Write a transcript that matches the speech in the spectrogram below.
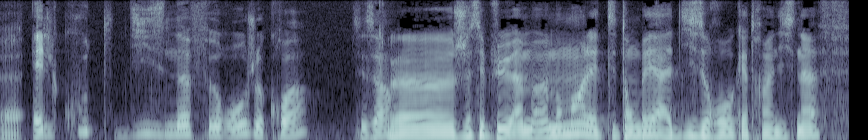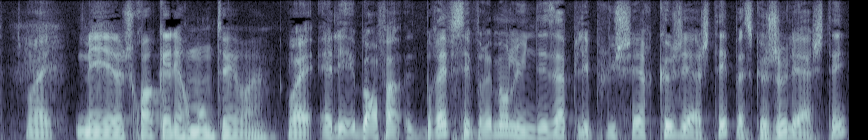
Euh, elle coûte 19 euros, je crois. C'est ça? Euh, je sais plus. À un moment, elle était tombée à 10,99€. Ouais. Mais euh, je crois qu'elle est remontée, ouais. Ouais, elle est. Bon, enfin, bref, c'est vraiment l'une des apps les plus chères que j'ai achetées parce que je l'ai acheté.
